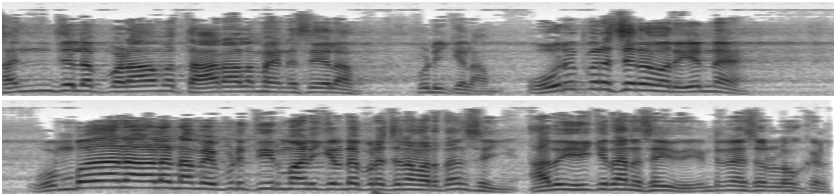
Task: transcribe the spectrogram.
சஞ்சலப்படாமல் தாராளமாக என்ன செய்யலாம்? பிடிக்கலாம். ஒரு பிரச்சனை வரும். என்ன? ஒன்பதாம் நாளை நம்ம எப்படி தீர்மானிக்கிற பிரச்சனை வரதான் செய்யும். அது இருக்கத்தானே செய்யுது இன்டர்நேஷனல் லோக்கல்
